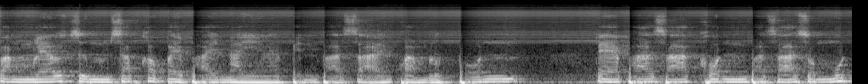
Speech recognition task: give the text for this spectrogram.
ฟังแล้วซึมซับเข้าไปภายในนะเป็นภาษาความหลุดพ้น แต่ภาษาคนภาษาสมมุติ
